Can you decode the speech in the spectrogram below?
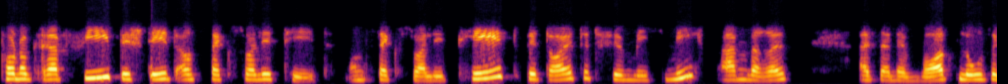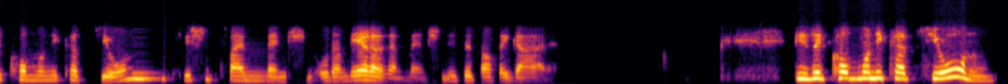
Pornografie besteht aus Sexualität und Sexualität bedeutet für mich nichts anderes als eine wortlose Kommunikation zwischen zwei Menschen oder mehreren Menschen, ist jetzt auch egal. Diese Kommunikation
